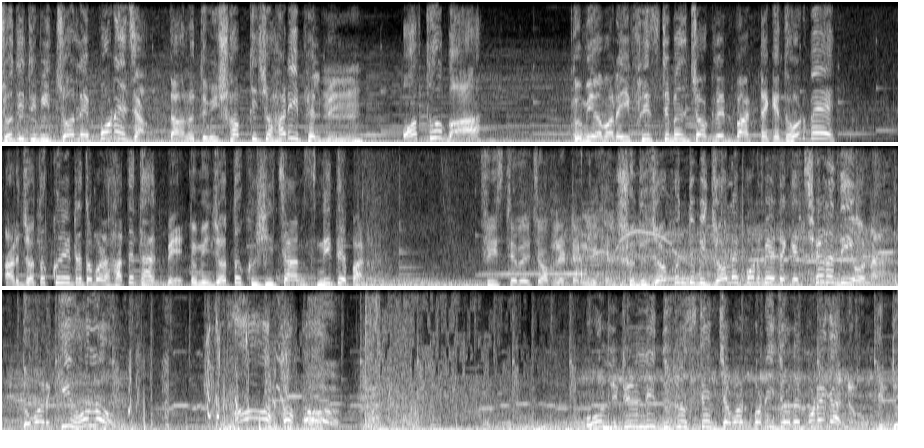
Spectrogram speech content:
যদি তুমি জলে পড়ে যাও তাহলে তুমি সবকিছু হারিয়ে ফেলবে। হুম। অথবা তুমি আমার এই ফেস্টিভ্যাল চকলেট বারটাকে ধরবে আর যতক্ষণ এটা তোমার হাতে থাকবে তুমি যত খুশি চান্স নিতে পারো। ফিস্টেবল চকলেটটা নিয়ে খেলি। শুধু যখন তুমি জলে পড়বে এটাকে ছেড়ে দিও না। তোমার কি হলো! ও লিটারালি দুটো স্টেপ যাওয়ার পরেই জলে পড়ে গেল। কিন্তু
